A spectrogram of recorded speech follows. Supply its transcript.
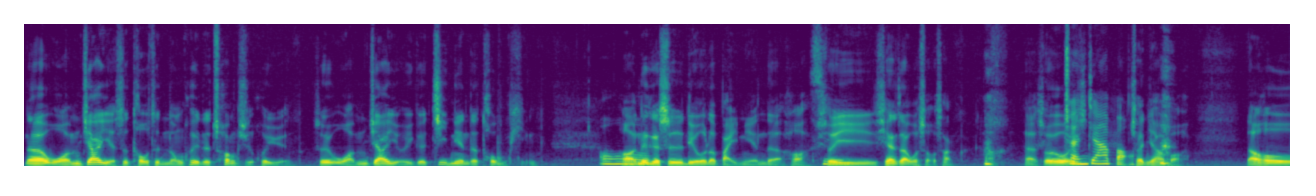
那我们家也是头城农会的创始会员，所以我们家有一个纪念的铜瓶，哦，那个是留了百年的哈，所以现在在我手上。啊，所以我传家宝，传家宝。然后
